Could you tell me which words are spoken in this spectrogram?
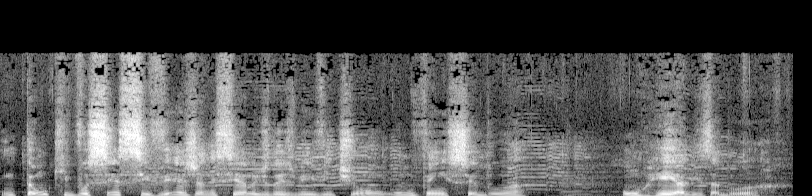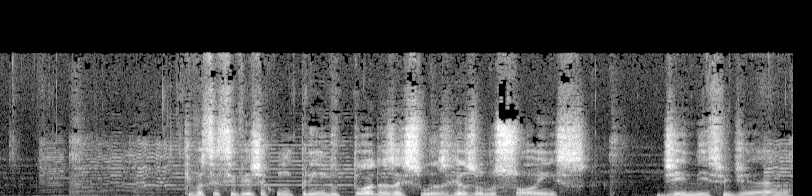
Então que você se veja nesse ano de 2021 um vencedor, um realizador. Que você se veja cumprindo todas as suas resoluções de início de ano.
